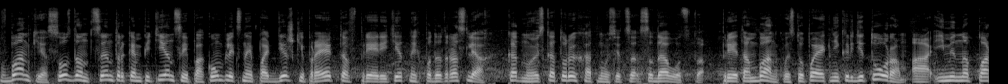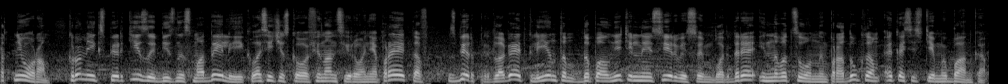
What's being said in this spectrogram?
В банке создан Центр компетенций по комплексной поддержке проектов в приоритетных подотраслях, к одной из которых относится садоводство. При этом банк выступает не кредитором, а именно партнером. Кроме экспертизы бизнес-модели и классического финансирования проектов, Сбер предлагает клиентам дополнительные сервисы благодаря инновационным продуктам экосистемы банка.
